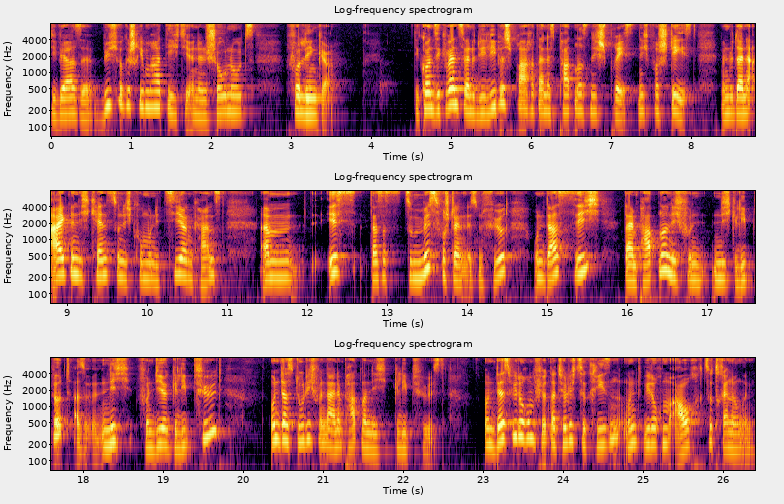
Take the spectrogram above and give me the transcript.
diverse Bücher geschrieben hat, die ich dir in den Show Notes verlinke. Die Konsequenz, wenn du die Liebessprache deines Partners nicht sprichst, nicht verstehst, wenn du deine eigene nicht kennst und nicht kommunizieren kannst, ähm, ist, dass es zu Missverständnissen führt und dass sich dein Partner nicht, von, nicht geliebt wird, also nicht von dir geliebt fühlt und dass du dich von deinem Partner nicht geliebt fühlst. Und das wiederum führt natürlich zu Krisen und wiederum auch zu Trennungen.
